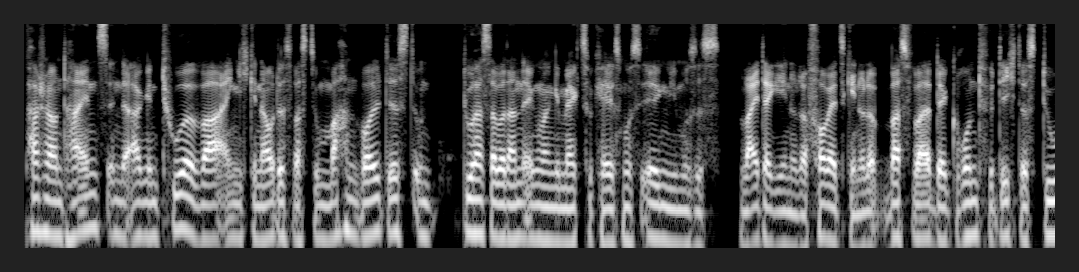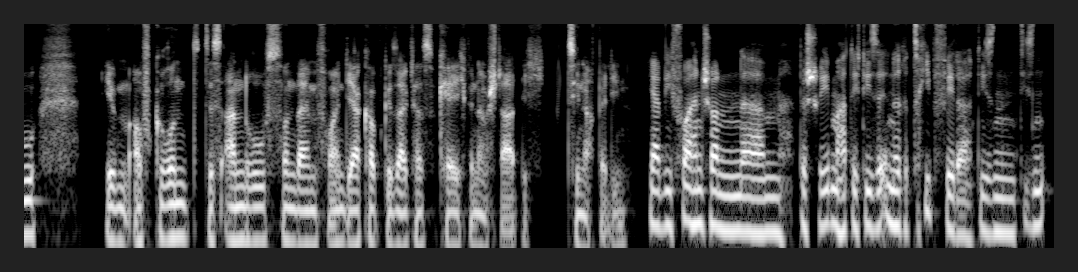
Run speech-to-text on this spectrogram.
Pascha und Heinz in der Agentur war eigentlich genau das, was du machen wolltest und du hast aber dann irgendwann gemerkt, okay, es muss irgendwie muss es weitergehen oder vorwärts gehen oder was war der Grund für dich, dass du eben aufgrund des Anrufs von deinem Freund Jakob gesagt hast, okay, ich bin am Start, ich ziehe nach Berlin? Ja, wie vorhin schon ähm, beschrieben, hatte ich diese innere Triebfeder, diesen, diesen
